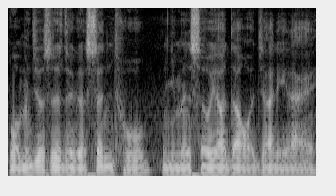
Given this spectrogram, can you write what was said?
我们就是这个圣徒，你们受邀到我家里来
